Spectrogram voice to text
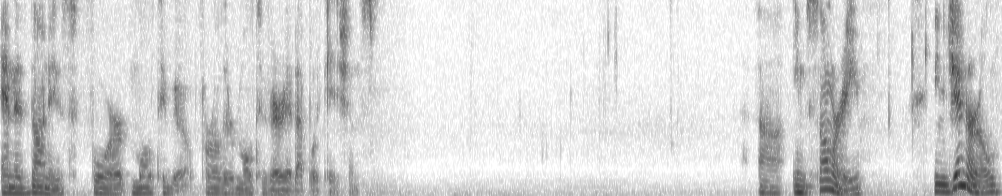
and Adonis for, multi for other multivariate applications. Uh, in summary, in general,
